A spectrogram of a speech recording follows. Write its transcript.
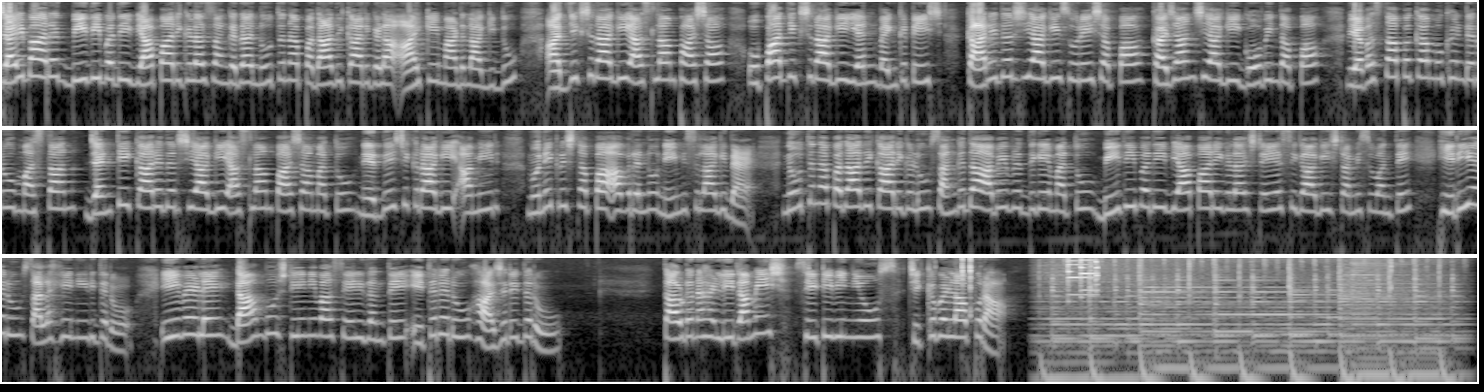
ಜೈ ಭಾರತ್ ಬೀದಿ ಬದಿ ವ್ಯಾಪಾರಿಗಳ ಸಂಘದ ನೂತನ ಪದಾಧಿಕಾರಿಗಳ ಆಯ್ಕೆ ಮಾಡಲಾಗಿದ್ದು, ಅಧ್ಯಕ್ಷರಾಗಿ ಅಸ್ಲಾಂ ಪಾಷಾ, ಉಪಾಧ್ಯಕ್ಷರಾಗಿ ಎನ್ ವೆಂಕಟೇಶ್, ಕಾರ್ಯದರ್ಶಿಯಾಗಿ ಸುರೇಶಪ್ಪ, ಖಜಾಂಚಿಯಾಗಿ ಗೋವಿಂದಪ್ಪ, ವ್ಯವಸ್ಥಾಪಕ ಮುಖಂಡರು ಮಸ್ತಾನ್, ಜಂಟಿ ಕಾರ್ಯದರ್ಶಿಯಾಗಿ ಅಸ್ಲಾಂ ಪಾಷಾ ಮತ್ತು ನಿರ್ದೇಶಕರಾಗಿ ಅಮೀರ್ ಮುನಿಕೃಷ್ಣಪ್ಪ ಅವರನ್ನು ನೇಮಿಸಲಾಗಿದೆ. ನೂತನ ಪದಾಧಿಕಾರಿಗಳು ಸಂಘದ ಅಭಿವೃದ್ಧಿಗೆ ಮತ್ತು ಬೀದಿ ಬದಿ ವ್ಯಾಪಾರಿಗಳ ಶ್ರೇಯಸ್ಸಿಗಾಗಿ ಶ್ರಮಿಸುವಂತೆ ಹಿರಿಯರು ಸಲಹೆ ನೀಡಿದರು. ಈ ವೇಳೆ ಡಾಂಬು ಶ್ರೀನಿವಾಸ್ ಸೇರಿದಂತೆ ಇತರರು ಹಾಜರಿದ್ದರು. Taudanahalli Ramesh, CTV news, Chikkaballapur.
